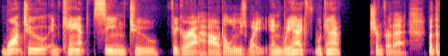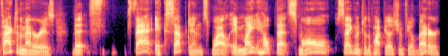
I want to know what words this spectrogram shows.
want to and can't seem to figure out how to lose weight, and we have we can have for that. But the fact of the matter is that f- fat acceptance, while it might help that small segment of the population feel better,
